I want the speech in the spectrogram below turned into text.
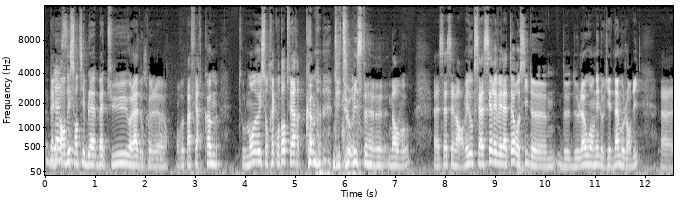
d'aller hors des sentiers battus. Voilà, donc euh, on veut pas faire comme tout le monde. Eux, ils sont très contents de faire comme des touristes normaux. Euh, c'est assez marrant. Mais donc c'est assez révélateur aussi de, là où en est le Vietnam aujourd'hui. Euh,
